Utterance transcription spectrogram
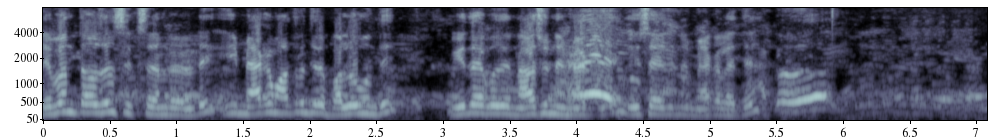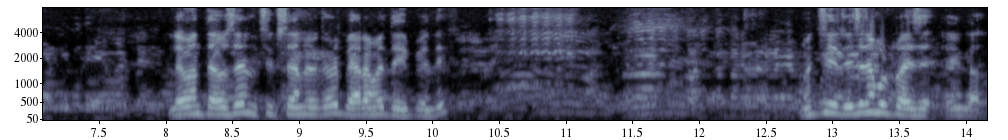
లెవెన్ థౌసండ్ సిక్స్ హండ్రెడ్ అండి. ఈ మేక మాత్రం చాలా బలువు ఉంది. మిగతా కొద్దిగా నాసు ఉన్నాయి మేకలు ఈ సైజు ఉన్నాయి మేకలు అయితే. లెవెన్ థౌసండ్ సిక్స్ హండ్రెడ్ కూడా బేరం అయితే అయిపోయింది. మంచి రీజనబుల్ ప్రైస్ ఏం కాదు.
